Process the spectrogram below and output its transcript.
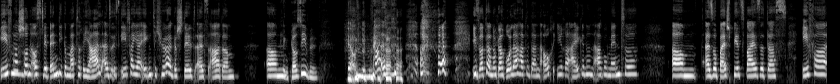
Eva schon aus lebendigem Material, also ist Eva ja eigentlich höher gestellt als Adam. Ähm, Klingt plausibel. ja, auf jeden Fall. Isotta Nogarola hatte dann auch ihre eigenen Argumente. Ähm, also beispielsweise, dass Eva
